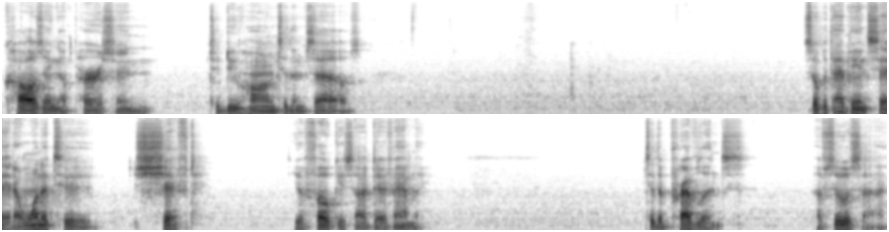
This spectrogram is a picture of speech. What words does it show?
causing a person to do harm to themselves. So, with that being said, I wanted to shift your focus out there, family, to the prevalence of suicide.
